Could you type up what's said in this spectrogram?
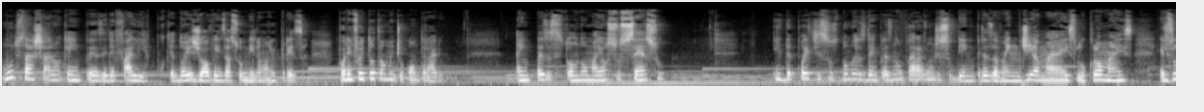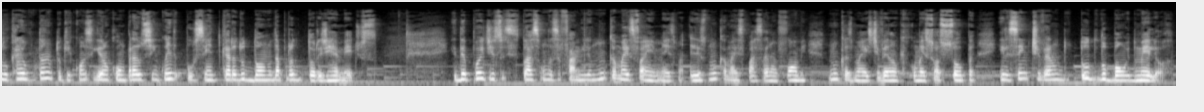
Muitos acharam que a empresa iria falir porque dois jovens assumiram a empresa, porém foi totalmente o contrário. A empresa se tornou o maior sucesso e depois disso os números da empresa não paravam de subir. A empresa vendia mais, lucrou mais. Eles lucraram tanto que conseguiram comprar os 50% que era do dono da produtora de remédios. E depois disso, a situação dessa família nunca mais foi a mesma. Eles nunca mais passaram fome, nunca mais tiveram que comer só sopa, eles sempre tiveram tudo do bom e do melhor.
